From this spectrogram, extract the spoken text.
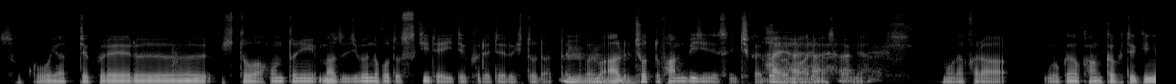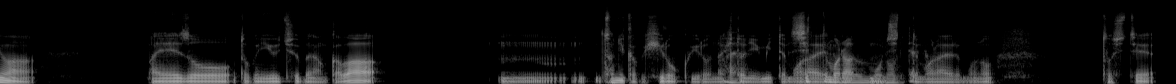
そこをやってくれる人は本当にまず自分のこと好きでいてくれてる人だったりとか、うんうんああるちょっとファンビジネスに近い部分もありますからね。もうだから僕の感覚的には、まあ、映像特に YouTube なんかはうんとにかく広くいろんな人に見てもらえる、もらうものうん知ってもらえるものとして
